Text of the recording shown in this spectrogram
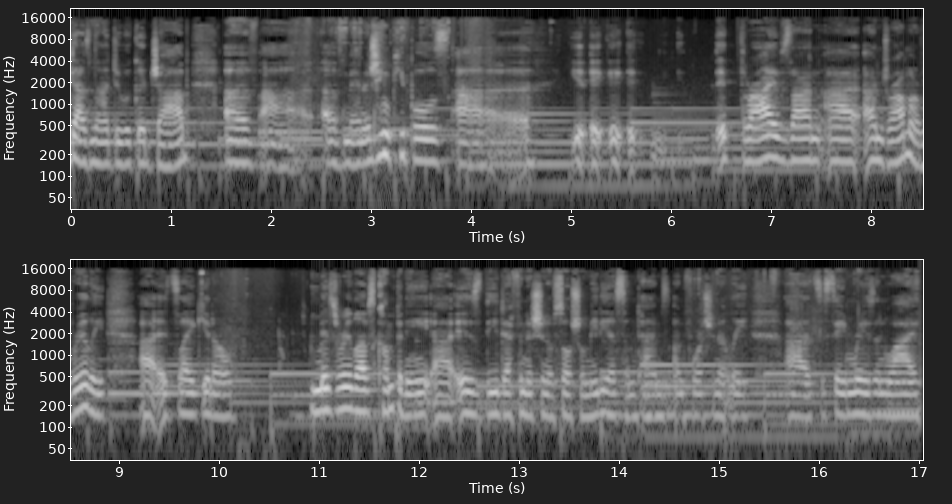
does not do a good job of uh, of managing people's. Uh, it, it, it, it, thrives on uh, on drama. Really, uh, it's like you know. Misery loves company uh, is the definition of social media sometimes, unfortunately. Uh, it's the same reason why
